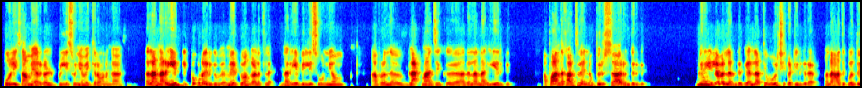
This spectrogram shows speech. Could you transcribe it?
போலி சாமியார்கள் பில்லி சூன்யம் வைக்கிறவனுங்க அதெல்லாம் நிறைய. இருக்கு இப்ப கூட இருக்கு மேற்கு வங்காளத்துல. நிறைய பில்லி சூன்யம் அப்புறம் இந்த பிளாக் மேஜிக் அதெல்லாம் நிறைய இருக்கு. அப்ப அந்த காலத்துல இன்னும் பெருசா இருந்திருக்கு. பெரிய. லெவல்ல இருந்திருக்கு எல்லாத்தையும் ஒழிச்சு கட்டியிருக்கிறார். ஆனா அதுக்கு வந்து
